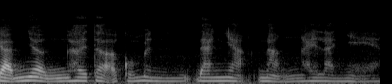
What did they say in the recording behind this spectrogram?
Cảm nhận hơi thở của mình đang nhạt nặng hay là nhẹ?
